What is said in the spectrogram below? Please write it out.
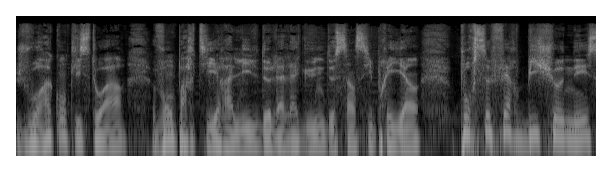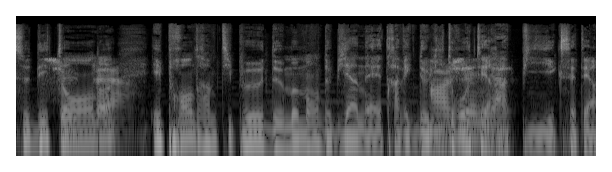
je vous raconte l'histoire, vont partir à l'île de la lagune de Saint-Cyprien pour se faire bichonner, se détendre Super. et prendre un petit peu de moments de bien-être avec de Ah, l'hydrothérapie, etc.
